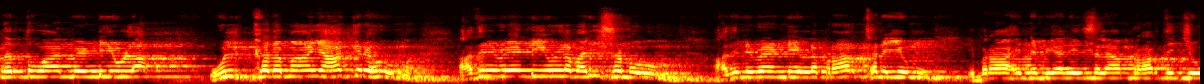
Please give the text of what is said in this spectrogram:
നിർത്തുവാൻ വേണ്ടിയുള്ള ഉത്കടമായ ആഗ്രഹവും അതിനുവേണ്ടിയുള്ള പരിശ്രമവും അതിനുവേണ്ടിയുള്ള പ്രാർത്ഥനയും ഇബ്രാഹിം നബി അലൈഹി സ്വലാം പ്രാർത്ഥിച്ചു.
